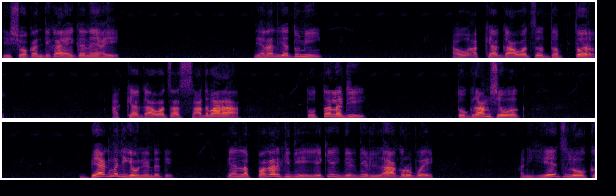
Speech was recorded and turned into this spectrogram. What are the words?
ही शोकांतिका आहे का नाही आहे? ध्यानात घ्या तुम्ही. अहो अख्ख्या गावाचं दप्तर अख्ख्या गावाचा सातबारा तो तलाठी तो ग्रामसेवक बॅगमध्ये घेऊन येणं ते. त्यांना पगार किती एक एक दीड दीड लाख रुपये. आणि हेच लोक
